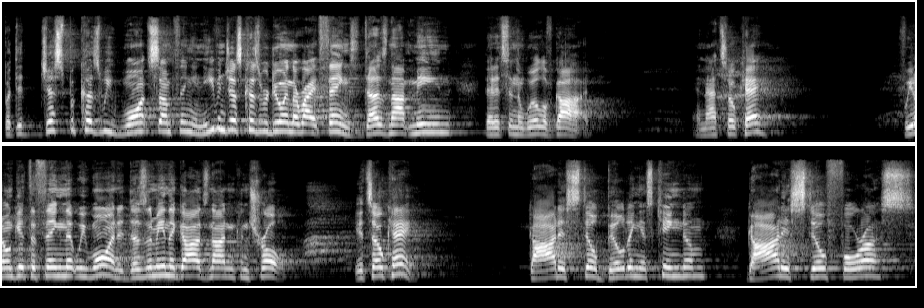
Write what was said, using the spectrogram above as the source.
But just because we want something, and even just because we're doing the right things, does not mean that it's in the will of God. And that's okay. If we don't get the thing that we want, it doesn't mean that God's not in control. It's okay. God is still building his kingdom, God is still for us.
